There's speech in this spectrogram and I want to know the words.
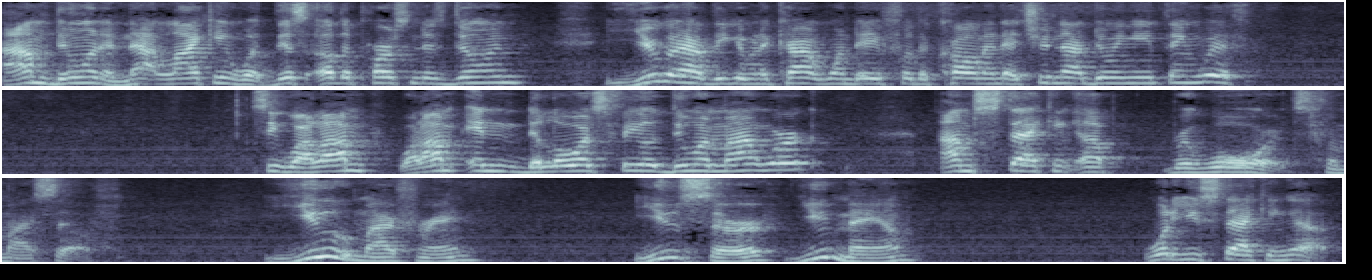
I'm doing and not liking what this other person is doing, you're going to have to give an account one day for the calling that you're not doing anything with. See, while I'm while I'm in the Lord's field doing my work, I'm stacking up rewards for myself. You, my friend, you, sir, you, ma'am, what are you stacking up?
